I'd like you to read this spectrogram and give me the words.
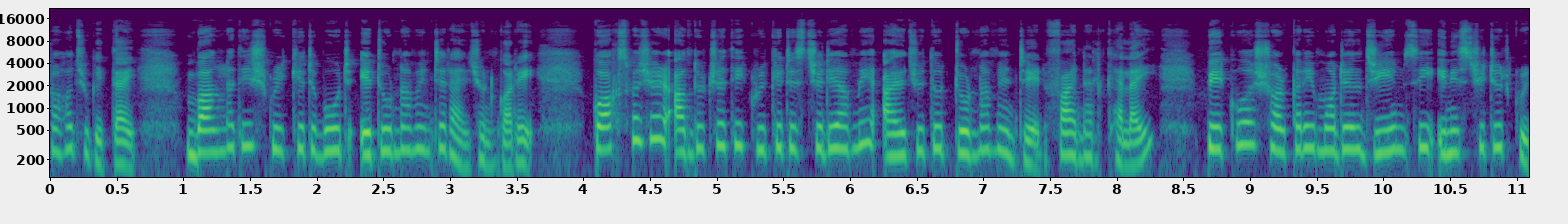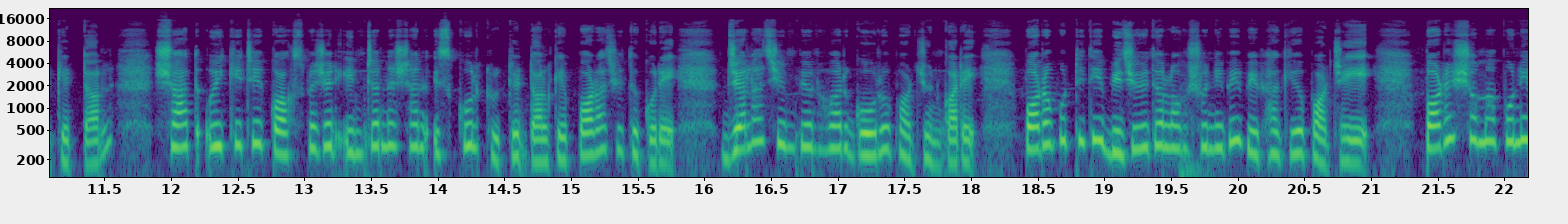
সহযোগিতায় বাংলাদেশ ক্রিকেট বোর্ড এ টুর্নামেন্টের আয়োজন করে। কক্সবাজার আন্তর্জাতিক ক্রিকেট স্টেডিয়ামে আয়োজিত টুর্নামেন্টের ফাইনাল খেলায় পেকুয়া সরকারি মডেল জিএমসি ইনস্টিটিউট ক্রিকেট দল, সাত উইকেটে কক্সবাজার ইন্টারন্যাশনাল স্কুল ক্রিকেট দলকে পরাজিত করে জেলা চ্যাম্পিয়ন হওয়ার গৌরব অর্জন করে। পরবর্তীতে বিজয়ী দল অংশ নেবে বিভাগীয় পর্যায়ে। পরের সমাপনী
